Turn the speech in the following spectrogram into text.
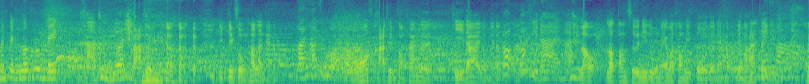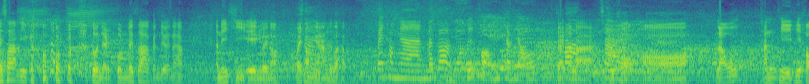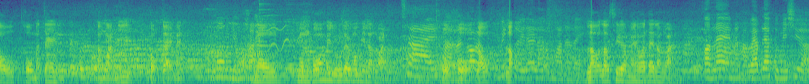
มันเป็นรถรุ่นเล็กขาถึงด้วย ขาถึง จริงๆสูงเท่าไหร่เนี่ยครับ ร้อยห้าสิบหกอ๋อขาถึงสองข้างเลยขี่ได้ถูกไหมครับ ก็ก็ขี่ได้ค่ะ แล้วแล้วตอนซื้อนี่รู้ไหมว่าเขามีโปรตัวเนี้ยครับยามาฮ่าใจดีไม่ทราบไม่ทราบอีก ส่วนใหญ่คนไม่ทราบกันเยอะนะครับ อันนี้ขี่เองเลยเนาะไปทำงานหรือเปล่าครับ ไปทำงานแล้วก็ซื้อของแถวแถวๆจ่ายตลาดใช่ซื้อของอ๋อแล้วทันทีที่เขาโทรมาแจ้งรางวัลนี่ตกใจไหมงงอยู่ค่ะ งงงงเพราะว่าไม่รู้เลยว่ามีรางวัล ใช่โอ้ค่ะโหแล้วก็แล้ว ไม่เคยได้ เราเราเชื่อไหมว่าได้รางวัล ตอนแรกนะคะ แวบแรกคือไม่เชื่อ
